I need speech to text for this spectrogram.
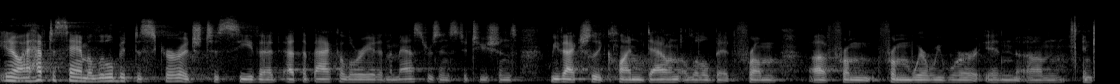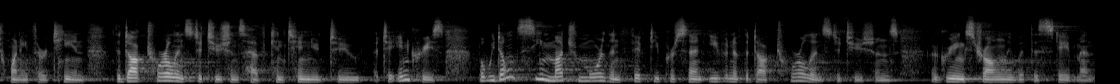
you know, I have to say I'm a little bit discouraged to see that at the baccalaureate and the master's institutions, we've actually climbed down a little bit from, uh, from, from where we were in, um, in 2013. The doctoral institutions have continued to, to increase, but we don't see much more than 50% even of the doctoral institutions agreeing strongly with this statement.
